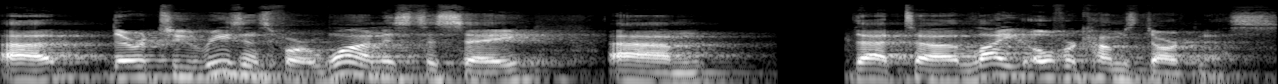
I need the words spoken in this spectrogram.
uh, there were two reasons for it. One is to say um, that uh, light overcomes darkness.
